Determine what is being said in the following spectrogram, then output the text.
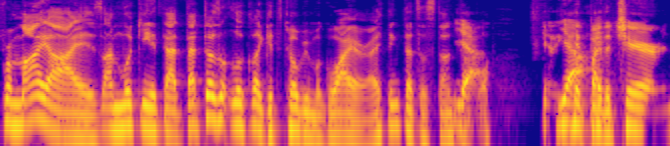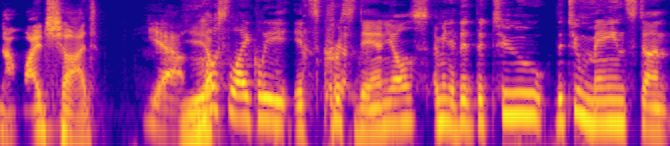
from my eyes, I'm looking at that. That doesn't look like it's Tobey Maguire. I think that's a stunt Yeah. double. Getting Yeah, hit by I- the chair in that wide shot. Yeah, Yep. most likely it's Chris Daniels. I mean, the the two the two main stunt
